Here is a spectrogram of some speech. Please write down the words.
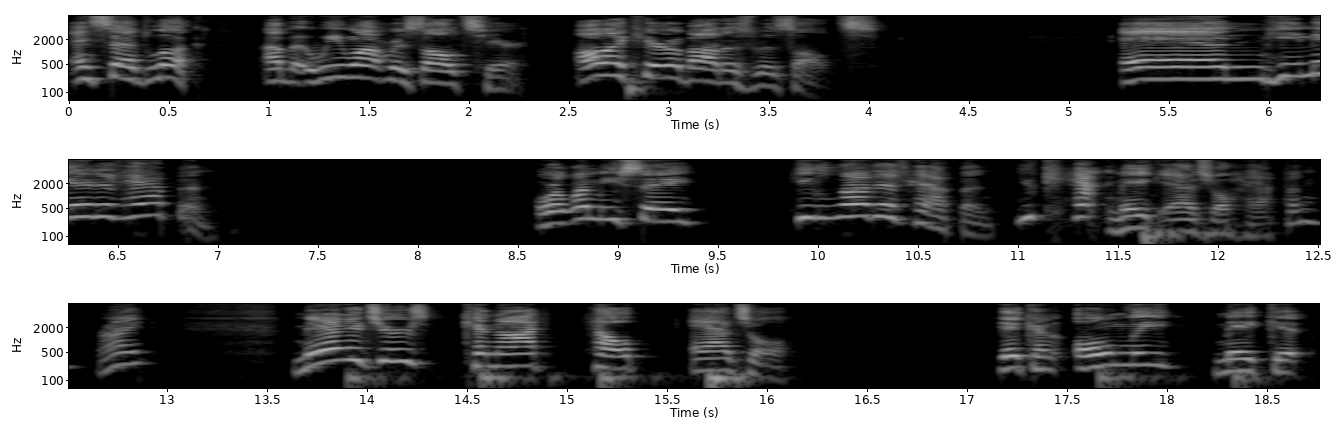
and said, "Look, um, we want results here. All I care about is results." And he made it happen. Or let me say, he let it happen. You can't make Agile happen, right? Managers cannot help Agile. They can only make it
